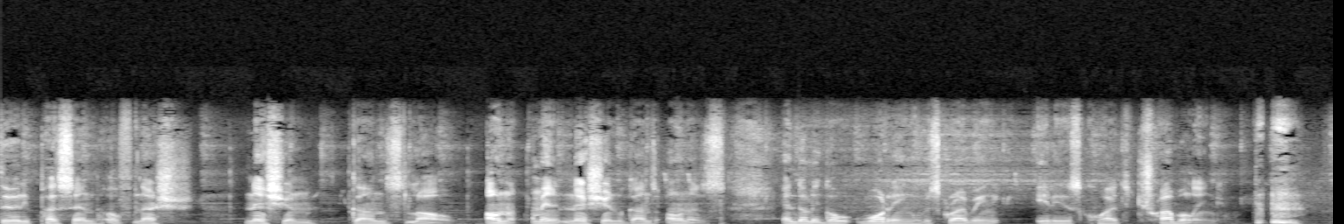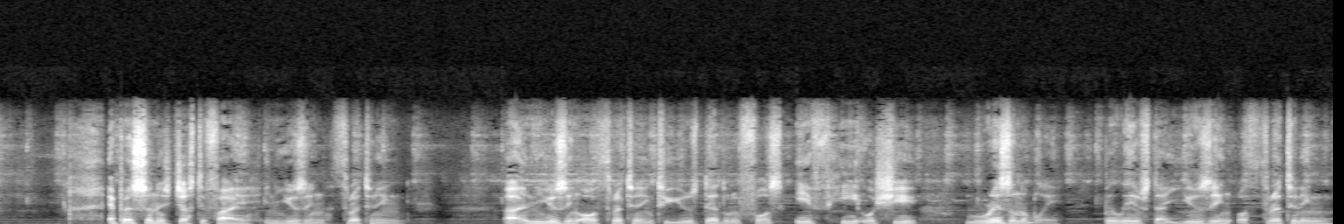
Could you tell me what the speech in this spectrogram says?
30% of nas- nation guns law owner, I mean nation guns owners, and the legal wording describing it is quite troubling. A person is justified in using threatening, uh, in using or threatening to use deadly force if he or she reasonably believes that using or threatening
